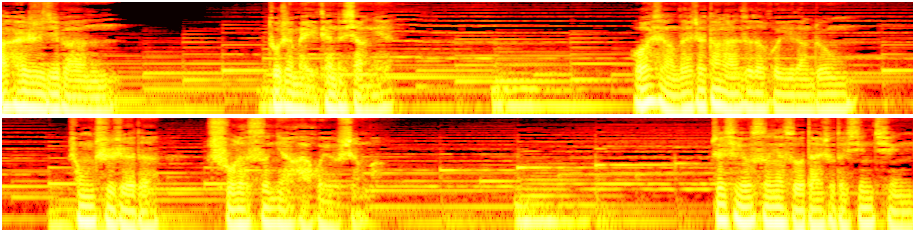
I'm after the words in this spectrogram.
打开日记本，读着每一天的想念。我想在这淡蓝色的回忆当中，充斥着的，除了思念还会有什么？这些由思念所带出的心情，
